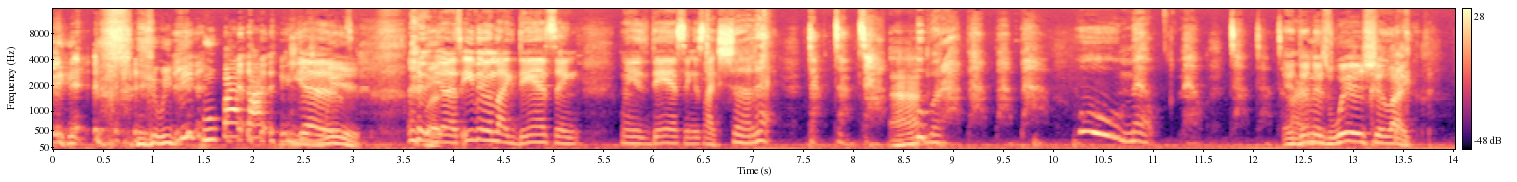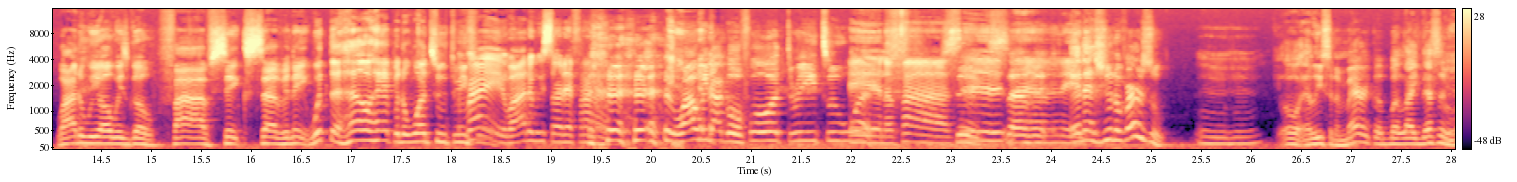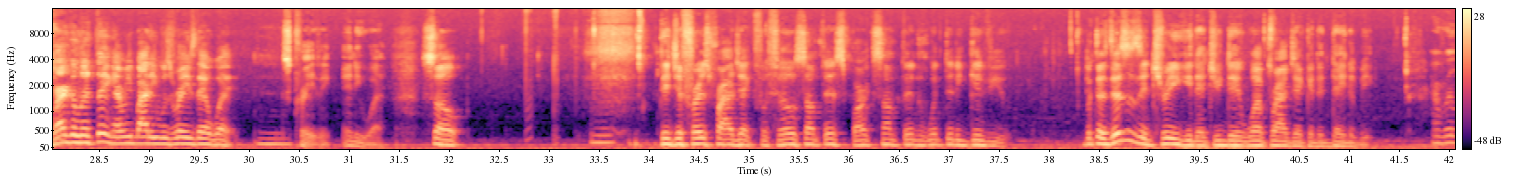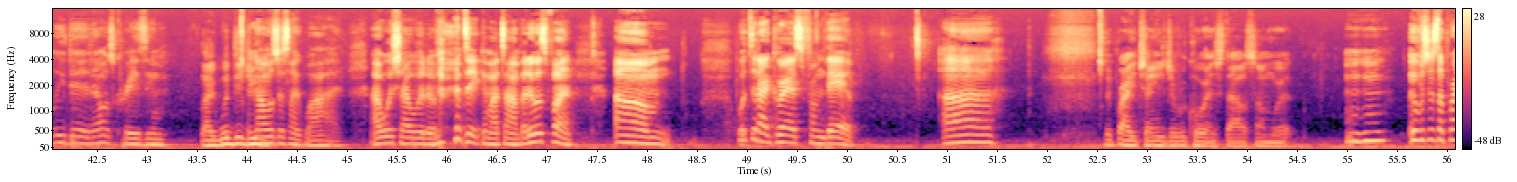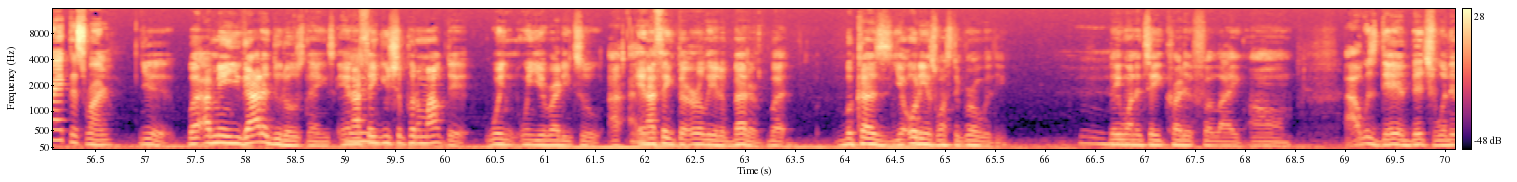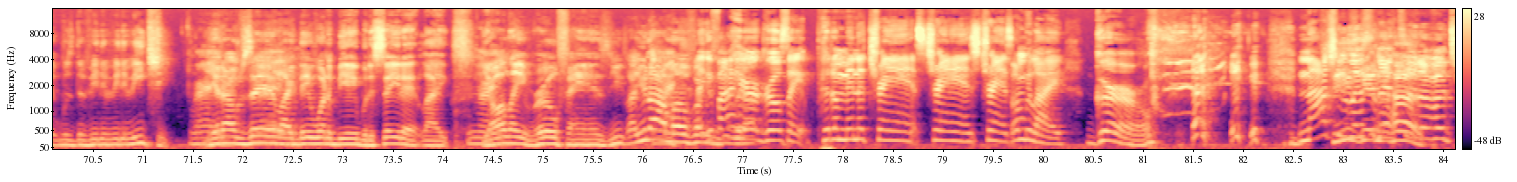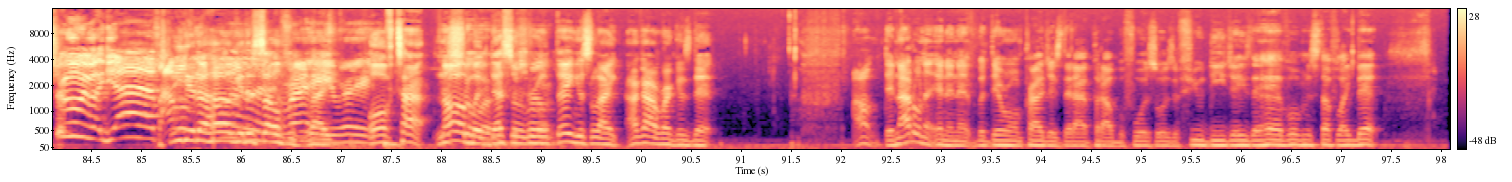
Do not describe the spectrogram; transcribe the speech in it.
we beep boop pop pop. It's Yes. weird. But- yes. Even like dancing, when he's dancing, it's like shut ta ta ta, Uh-huh. ooh melt melt ta ta ta. And then there's weird shit like, why do we always go five, six, seven, eight? What the hell happened to one, two, three, four? right. Why did we start at five? why we not go four, three, two, one? and a five, six, seven, eight. and that's universal. mm-hmm. or at least in America, but like that's a Yeah. regular thing. Everybody was raised that way. Mm. It's crazy. Anyway, so did your first project fulfill something, spark something? What did it give you? Because this is intriguing that you did one project in a day to me. I really did. That was crazy. Like, what did you? And I was just like, why? I wish I would have taken my time, but it was fun. Um, what did I grasp from that? Uh, they probably changed the recording style somewhat. hmm It was just a practice run. Yeah, but I mean, you got to do those things, and I Mm-hmm. think you should put them out there when when you're ready to. I, And I think the earlier the better, but because your audience wants to grow with you, Mm-hmm. they want to take credit for like, um, I was there, bitch, when it was the Vita Vita Vici. Right, You know what I'm saying? right. Like they want to be able to say that, like Right. y'all ain't real fans. You like you know how Right. motherfuckers. Like if I hear a girl say, "Put them in a trance, trance, trance," I'm gonna be like, "Girl, not She's you listening to the true." Like, yes, She get a hug and a good. selfie, Right, like right. off top. No, sure, but that's a real sure. thing. It's like I got records that I don't, they're not on the internet, but they're on projects that I put out before. So there's a few DJs that have them and stuff like that.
